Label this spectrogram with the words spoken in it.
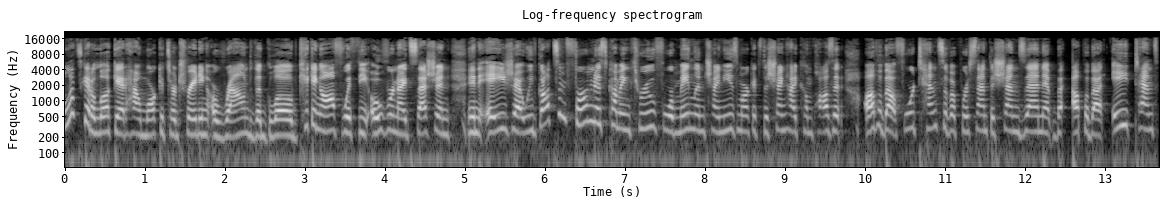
Let's get a look at how markets are trading around the globe. Kicking off with the overnight session in Asia, we've got some firmness coming through for mainland Chinese markets. The Shanghai Composite up about four tenths of a percent. The Shenzhen up about eight tenths.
